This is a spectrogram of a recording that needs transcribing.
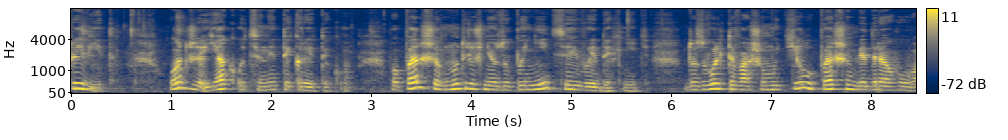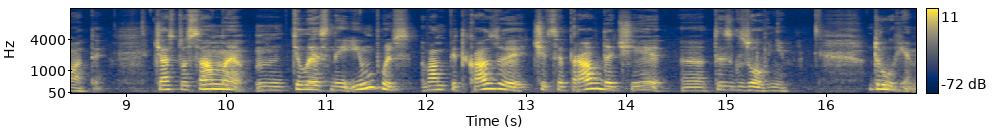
Привіт! Отже, як оцінити критику? По-перше, внутрішньо зупиніться і видихніть. Дозвольте вашому тілу першим відреагувати. Часто саме тілесний імпульс вам підказує, чи це правда, чи е, тиск зовні. Друге,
